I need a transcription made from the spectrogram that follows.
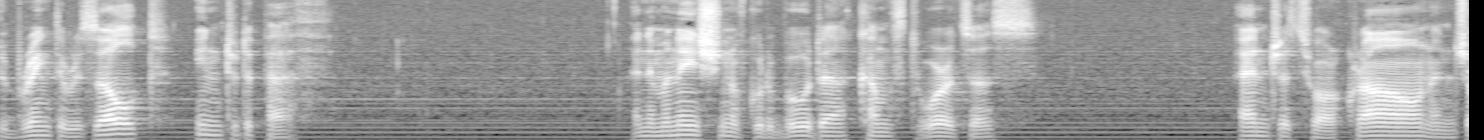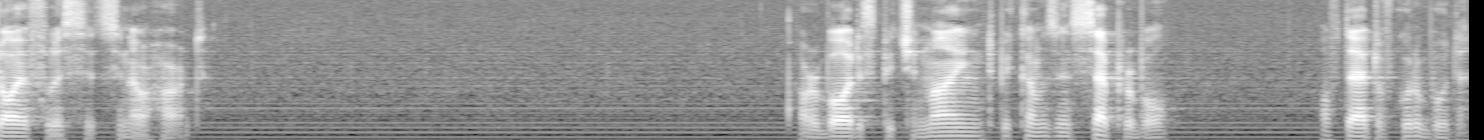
We bring the result into the path. An emanation of Guru Buddha comes towards us, enters to our crown, and joyfully sits in our heart. Our body, speech, and mind becomes inseparable of that of Guru Buddha.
